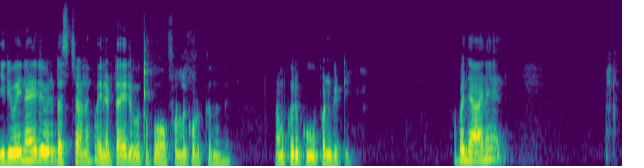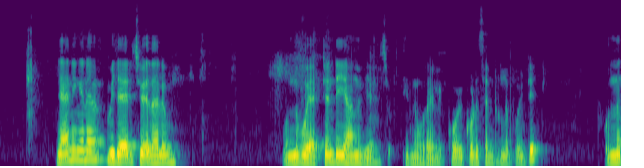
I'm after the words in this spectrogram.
ഇരുപതിനായിരം രൂപയുടെ ടെസ്റ്റാണ് പതിനെട്ടായിരം രൂപയ്ക്ക് ഇപ്പോൾ ഓഫറിൽ കൊടുക്കുന്നുണ്ട്. നമുക്കൊരു കൂപ്പൺ കിട്ടി. അപ്പോൾ ഞാൻ ഞാനിങ്ങനെ വിചാരിച്ചു ഏതായാലും ഒന്ന് പോയി അറ്റൻഡ് ചെയ്യാമെന്ന് വിചാരിച്ചു. ഈ നൂറയിൽ കോഴിക്കോട് സെന്ററിൽ പോയിട്ട് ഒന്ന്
